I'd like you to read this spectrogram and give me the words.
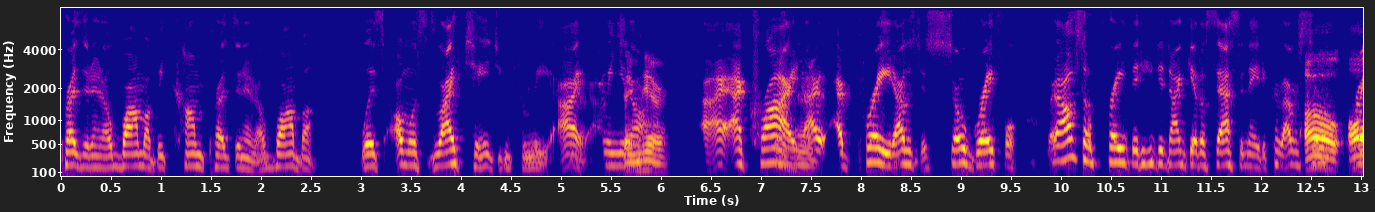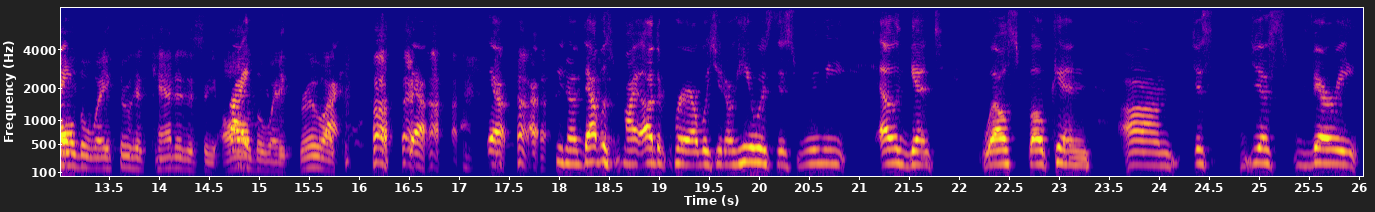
President Obama become President Obama was almost life changing for me. I, I mean, you Same know, here. I, I cried. Mm-hmm. I, I prayed. I was just so grateful. But I also prayed that he did not get assassinated because I was so oh all the way through his candidacy, all right. the way through. Right. yeah, yeah. Uh, you know that was my other prayer was you know he was this really elegant, well spoken, um, just just very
